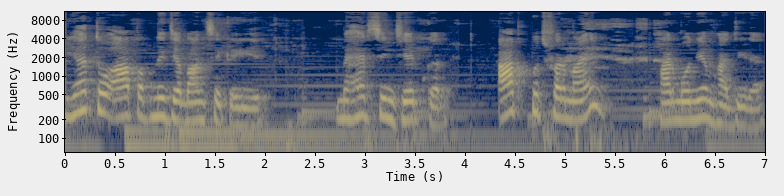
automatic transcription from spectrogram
यह तो आप अपनी ज़बान से कहिए। मेहर सिंह झेप कर, आप कुछ फरमाएँ? हारमोनियम हाजिर है।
